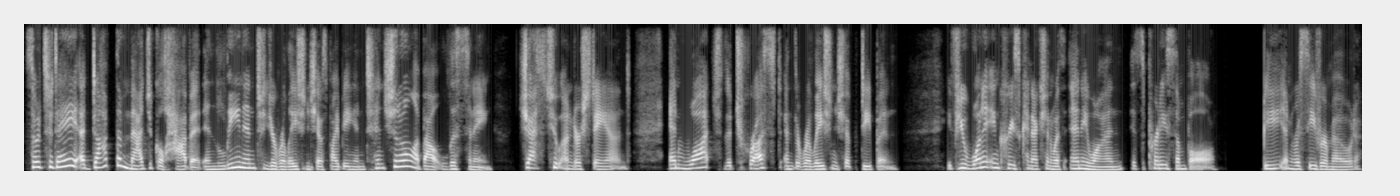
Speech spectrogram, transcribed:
So today, adopt the magical habit and lean into your relationships by being intentional about listening just to understand and watch the trust and the relationship deepen. If you want to increase connection with anyone, it's pretty simple. Be in receiver mode.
